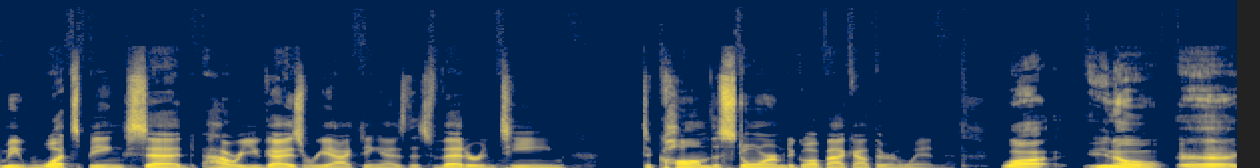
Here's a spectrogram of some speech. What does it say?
I mean, what's being said? How are you guys reacting as this veteran team to calm the storm to go back out there and win? Well, you know, uh,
